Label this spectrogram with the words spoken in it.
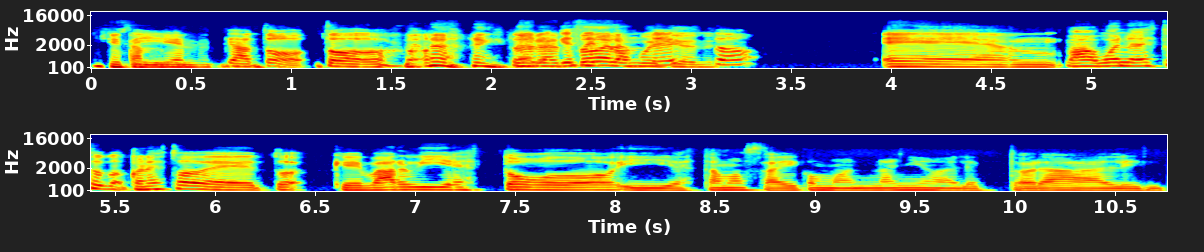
que Sí, también. ya todo, todo. todo Ignora lo que es el contexto. Eh, ah, bueno, esto con esto de que Barbie es todo y estamos ahí como en un año electoral, y,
